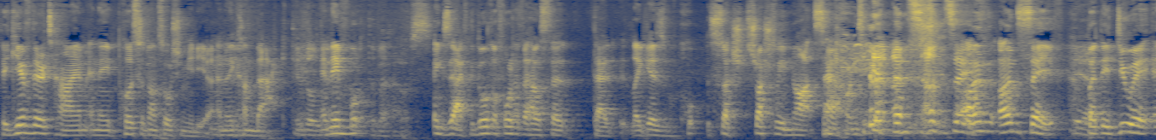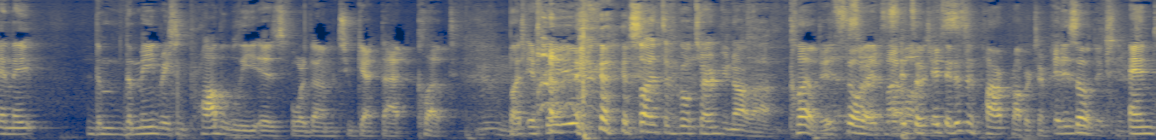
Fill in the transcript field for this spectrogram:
They give their time and they post it on social media and they Mhm. come back. They build And they of a house. Exactly, build a fourth of the house that that like is such structurally not sound. yeah, that sounds safe. Un- unsafe. Yeah. But they do it, and they the the main reason probably is for them to get that clout. Mm. But if they The scientific term, do not laugh. clout, Yeah, it's still sorry, it's, my it's a, apologies. it, it is a par- proper term. it is so in dictionary. and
